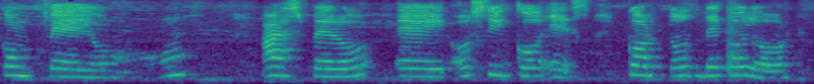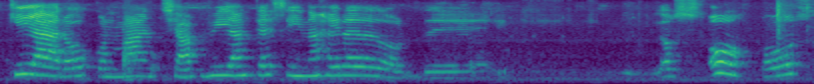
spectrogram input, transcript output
con pelo áspero. El hocico es corto de color claro con manchas blanquecinas alrededor de los ojos.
